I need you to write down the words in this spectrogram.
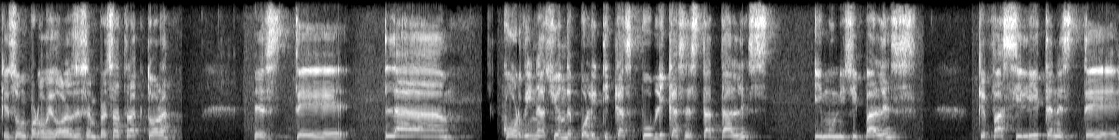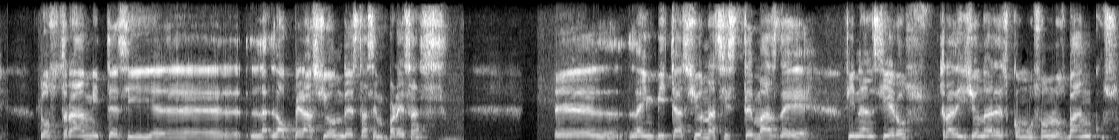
que son proveedoras de esa empresa tractora, este, la coordinación de políticas públicas estatales y municipales que faciliten este, los trámites y eh, la, operación de estas empresas, la invitación a sistemas de financieros tradicionales como son los bancos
